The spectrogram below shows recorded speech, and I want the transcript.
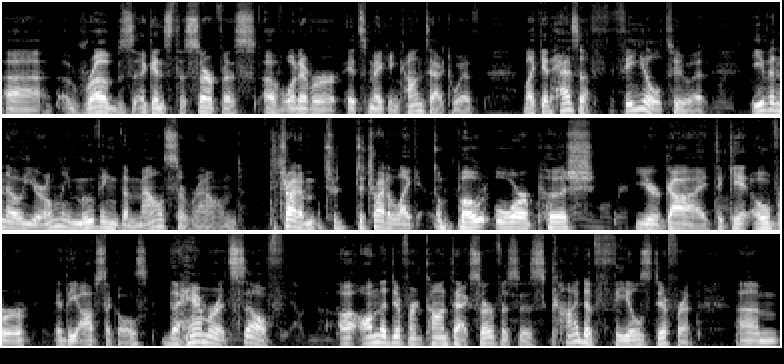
uh, rubs against the surface of whatever it's making contact with, like it has a feel to it, even though you're only moving the mouse around to try to to, to try to like boat or push your guy to get over the obstacles. The hammer itself uh, on the different contact surfaces kind of feels different. Um,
